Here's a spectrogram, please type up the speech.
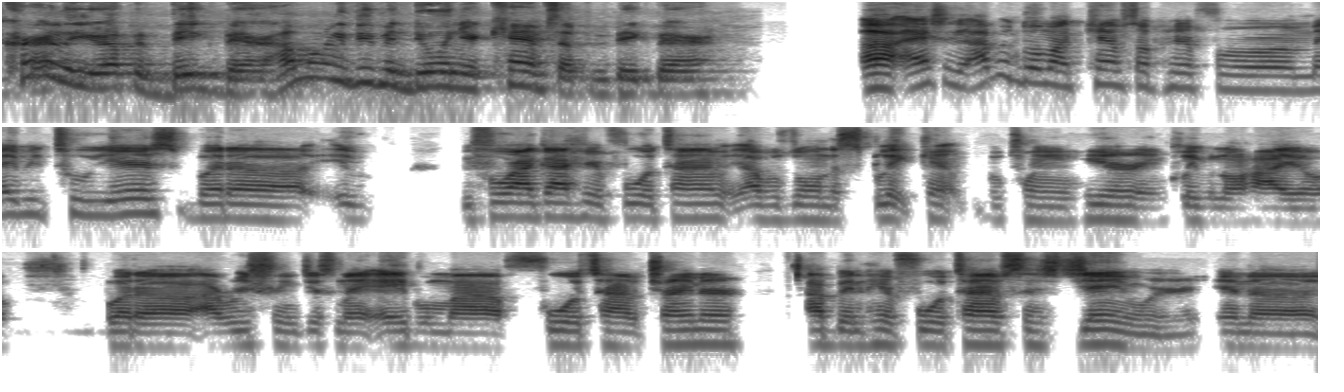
Currently, you're up in Big Bear. How long have you been doing your camps up in Big Bear? Uh, actually, I've been doing my camps up here for maybe two years, but uh, it, before I got here full time, I was doing a split camp between here and Cleveland, Ohio. But uh, I recently just made Abel my full time trainer. I've been here full time since January, and uh,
